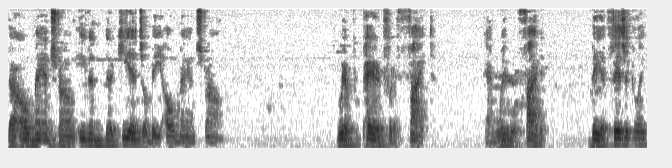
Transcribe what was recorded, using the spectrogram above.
They're old man strong. Even their kids will be old man strong. We are prepared for the fight, and we will fight it, be it physically,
